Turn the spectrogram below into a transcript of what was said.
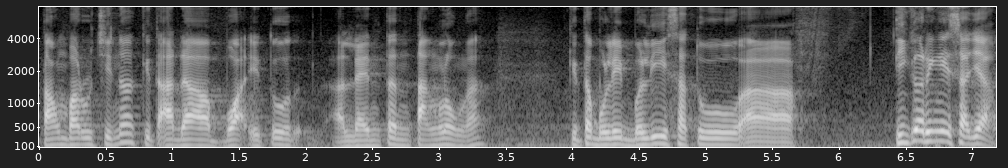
tahun baru Cina kita ada buat itu uh, lantern tanglong uh, kita boleh beli satu uh, tiga ringgit saja.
